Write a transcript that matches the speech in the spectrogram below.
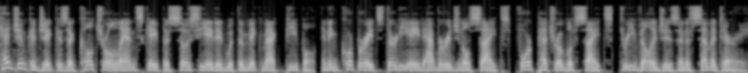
Kejimkujik is a cultural landscape associated with the Micmac people, and incorporates 38 Aboriginal sites, 4 petroglyph sites, 3 villages and a cemetery.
